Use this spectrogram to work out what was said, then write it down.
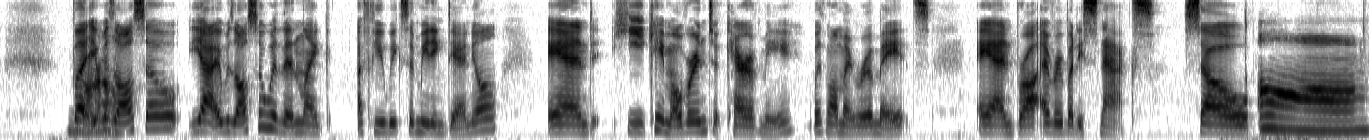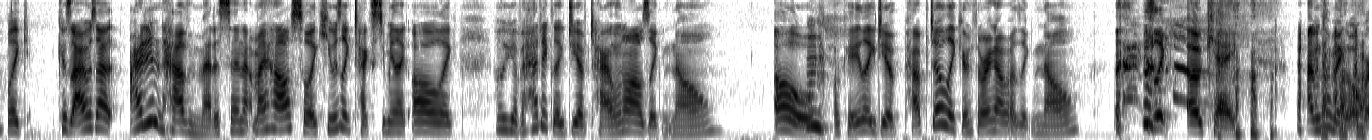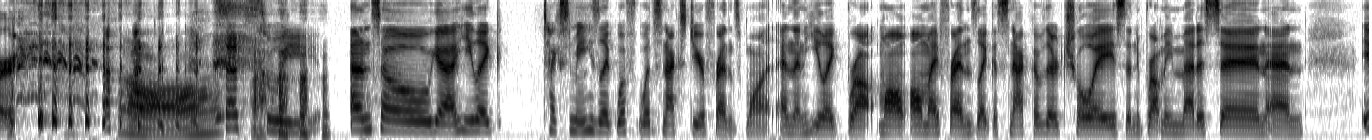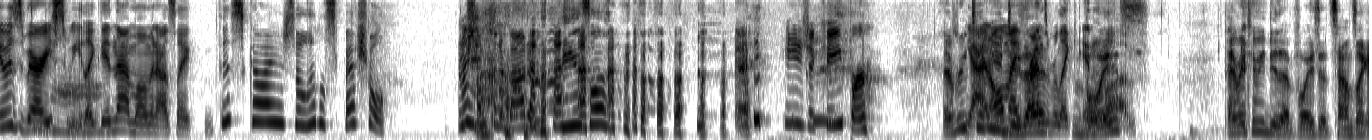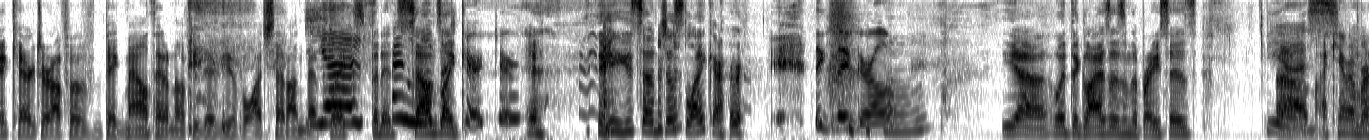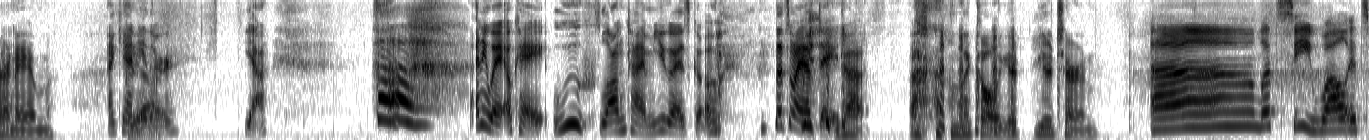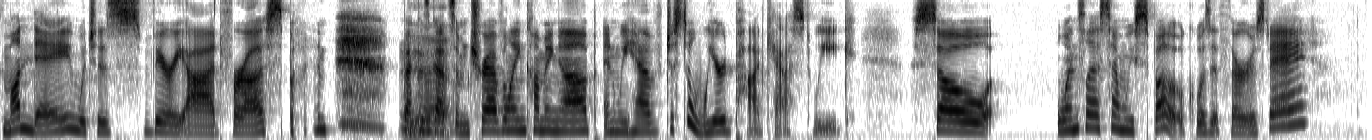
But it was also yeah, it was also within like a few weeks of meeting Daniel and he came over and took care of me with all my roommates and brought everybody snacks. So Aww. like because I was at I didn't have medicine at my house, so like he was like texting me like, oh like oh you have a headache, like do you have Tylenol? I was like no. Oh hmm. okay, like do you have Pepto? Like you're throwing up? I was like no. He's like okay, I'm coming over. Aww. That's sweet. And so yeah, he like texted me. He's like, "What what snacks do your friends want?" And then he like brought all, all my friends like a snack of their choice, and he brought me medicine, and it was very sweet. Like in that moment, I was like, "This guy is a little special." There's something about him. He's a, He's a keeper. every Yeah, time and you all do my that friends were, like, in love. Every time you do that voice, it sounds like a character off of Big Mouth. I don't know if either of you have watched that on Netflix, yes, but it I sounds love like that character, you sound just like her. the, the girl. Yeah, with the glasses and the braces. Yes, Um, I can't remember her Uh, name. I can't Yeah. either. Yeah. anyway, okay. Ooh, long time. You guys go. That's my update. Yeah. Nicole, your your turn. Uh, let's see. Well, it's Monday, which is very odd for us, but Becca's Yeah. got some traveling coming up, and we have just a weird podcast week. So, when's the last time we spoke? Was it Thursday?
